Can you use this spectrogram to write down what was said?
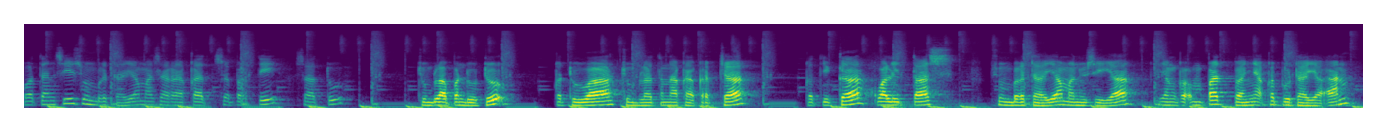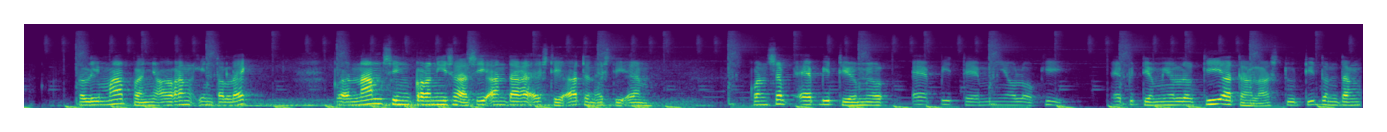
Potensi sumber daya masyarakat seperti satu jumlah penduduk, kedua jumlah tenaga kerja, ketiga kualitas sumber daya manusia, yang keempat banyak kebudayaan, kelima banyak orang intelek, keenam sinkronisasi antara SDA dan SDM. Konsep epidemiologi epidemiologi. Epidemiologi adalah studi tentang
